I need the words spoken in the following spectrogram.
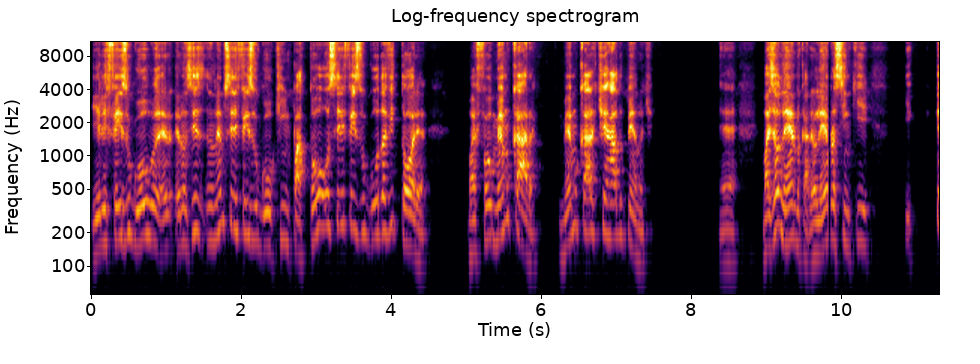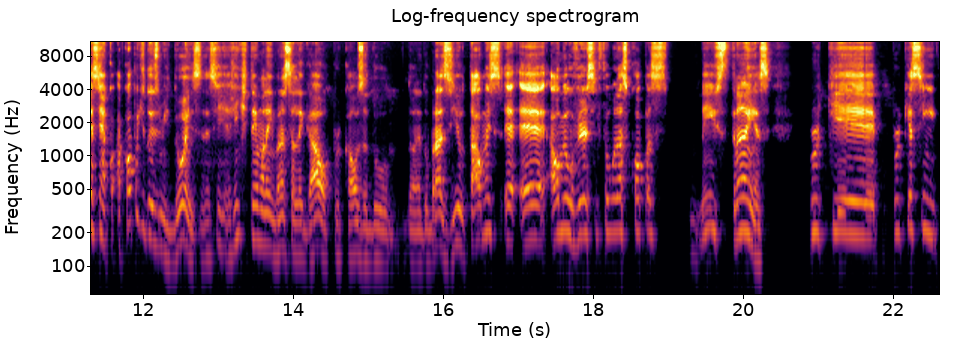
e ele fez o gol. Eu não sei, eu não lembro se ele fez o gol que empatou ou se ele fez o gol da vitória, mas foi o mesmo cara, o mesmo cara que tinha errado o pênalti. É, mas eu lembro, cara, eu lembro assim que porque assim, a, Copa de 2002, assim, a gente tem uma lembrança legal por causa do, do, né, do Brasil tal, mas é, é, ao meu ver, assim, foi uma das Copas meio estranhas, porque, porque assim,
